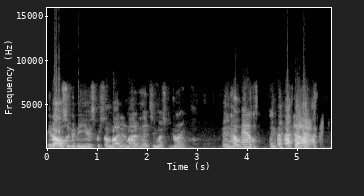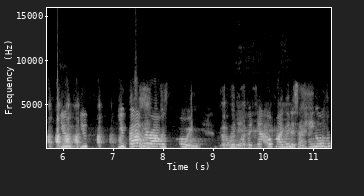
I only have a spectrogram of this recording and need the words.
it also could be used for somebody that might have had too much to drink and help. them. You you you got where I was going with it, but yeah, oh my goodness, a hangover,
